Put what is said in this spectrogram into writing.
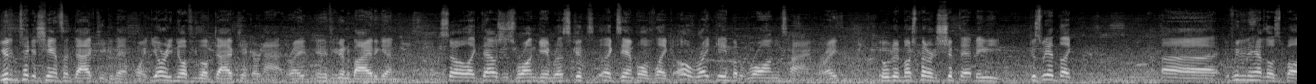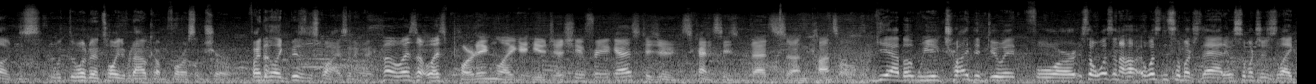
you didn't take a chance on dive kick at that point. You already know if you love dive kick or not, right? And if you're to buy it again. So like that was just wrong game. But that's a good example of like, oh, right game but wrong time, right? It would have been much better to ship that maybe because we had like, uh, if we didn't have those bugs, it would, it would have been a totally different outcome for us, I'm sure. Find it like business wise anyway. But was was porting like a huge issue for you guys? Because you're kind of seasoned vets on console. Yeah, but we tried to do it for. So it wasn't. A, it wasn't so much that. It was so much as like,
